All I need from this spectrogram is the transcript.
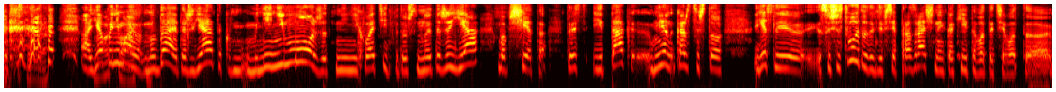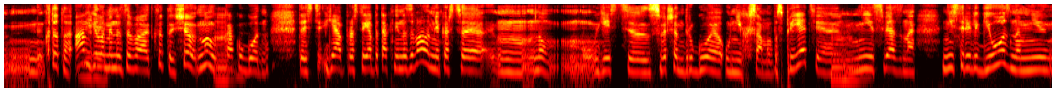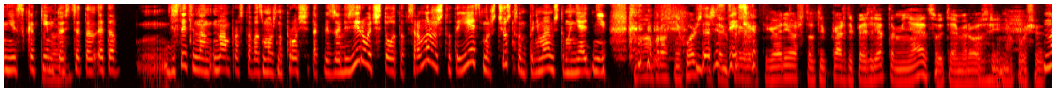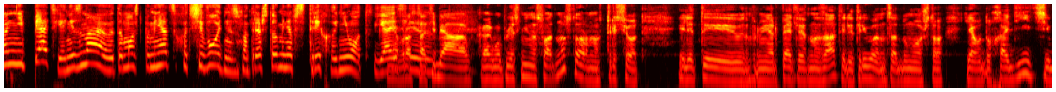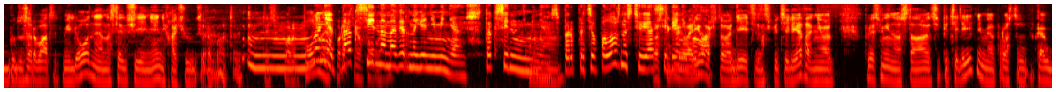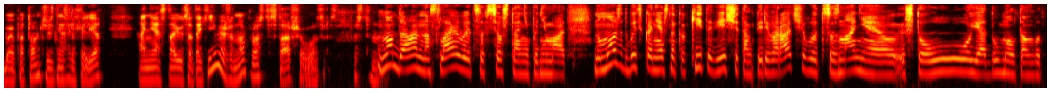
А я Ну, понимаю, ну да, это же я, так мне не может не, хватить, потому что, ну это же я вообще-то. То есть и так, мне кажется, что если существуют вот эти все прозрачные какие-то вот эти вот, э, кто-то ангелами называет, кто-то еще, ну, как угодно. То есть я просто, я бы так не называла, мне кажется, ну, есть э, совершенно другое у них самовосприятие, Мгм. не связано ни с религиозным, ни, ни с каким, Да. то есть это, это действительно нам просто, возможно, проще так визуализировать что-то. Все равно же что-то есть, мы же чувствуем, понимаем, что мы не одни. Ну, нам просто не хочется. Даже ты, здесь. Ты, ты говорила, что ты каждые пять лет там меняется у тебя мировоззрение, получается. Ну, не пять, я не знаю. Это может поменяться хоть сегодня, смотря что меня встряхнет. Я, Не, если... просто тебя как бы плюс-минус в одну сторону трясет. Или ты, например, пять лет назад или три года назад думал, что я буду ходить и буду зарабатывать миллионы, а на следующий день я не хочу их зарабатывать. То есть пор- М, Ну нет, так сильно, наверное, я не меняюсь. Так сильно не меняюсь. Мгм. Про противоположностью я Просто себе не говорила, была. что деятельность пяти лет, они вот плюс-минус становятся пятилетними, просто как бы потом, через несколько лет, они остаются такими же, но просто старший возраст. Просто, ну, Ну да, наслаивается все, что они понимают. Но, может быть, конечно, какие-то вещи там переворачивают сознание, что, о, я думал там вот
